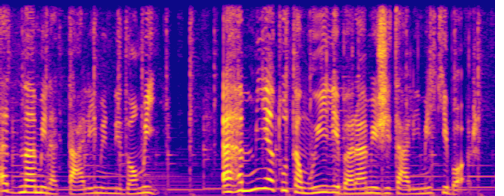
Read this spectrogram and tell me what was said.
أدنى من التعليم النظامي. أهمية تمويل برامج تعليم الكبار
